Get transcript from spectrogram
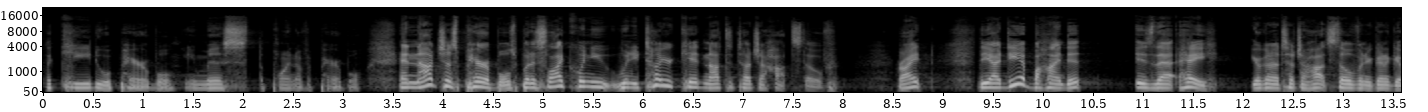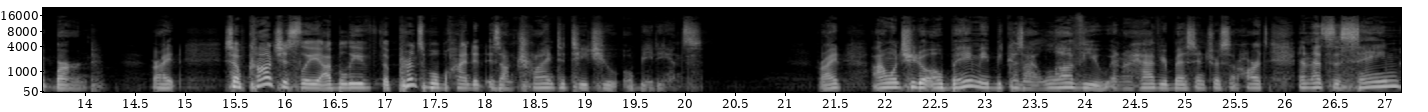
the key to a parable, you miss the point of a parable. And not just parables, but it's like when you when you tell your kid not to touch a hot stove, right? The idea behind it is that hey, you're going to touch a hot stove and you're going to get burned, right? Subconsciously, I believe the principle behind it is I'm trying to teach you obedience. Right? I want you to obey me because I love you and I have your best interests at heart. And that's the same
